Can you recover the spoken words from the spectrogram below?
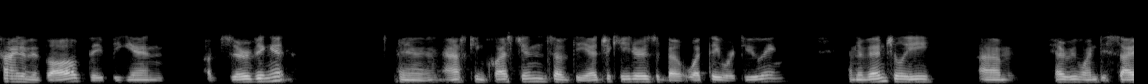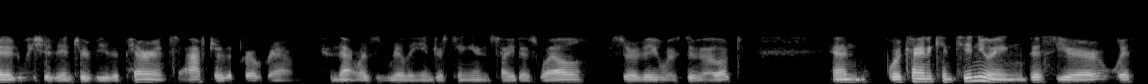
kind of evolved. They began observing it and asking questions of the educators about what they were doing. And eventually, um, everyone decided we should interview the parents after the program. And that was really interesting insight as well. Survey was developed. And we're kind of continuing this year with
